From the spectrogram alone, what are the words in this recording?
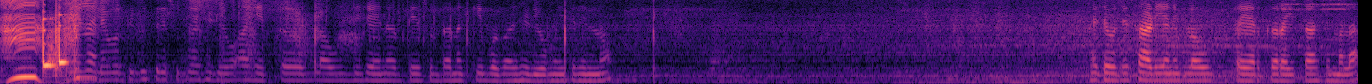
हे दुसरेसुद्धा सुद्धा व्हिडिओ आहेत ब्लाऊज डिझायनर ते सुद्धा नक्की बघा व्हिडिओ मैत्रिणींना. ह्याच्यावरची साडी आणि ब्लाऊज तयार करायचा आहे मला.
